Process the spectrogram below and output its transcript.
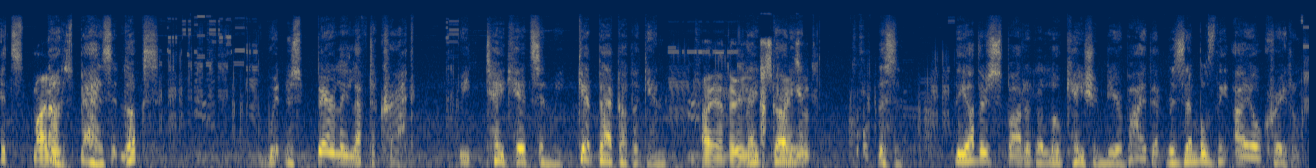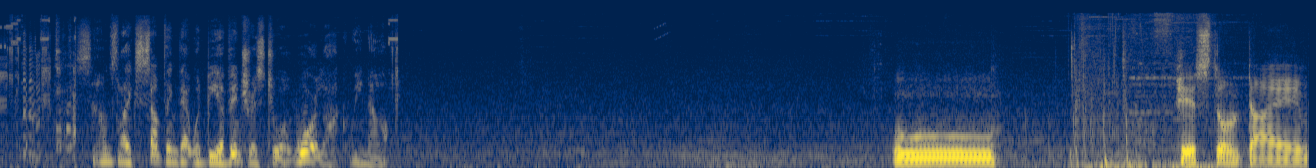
It's Mine not is. as bad as it looks. The witness barely left a crack. We take hits and we get back up again. Oh yeah, there you Right, go. Guardian? Listen, the others spotted a location nearby that resembles the Io cradle. Sounds like something that would be of interest to a warlock we know. Ooh. Pistol time.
